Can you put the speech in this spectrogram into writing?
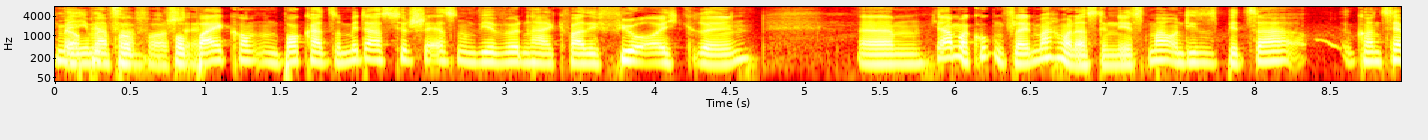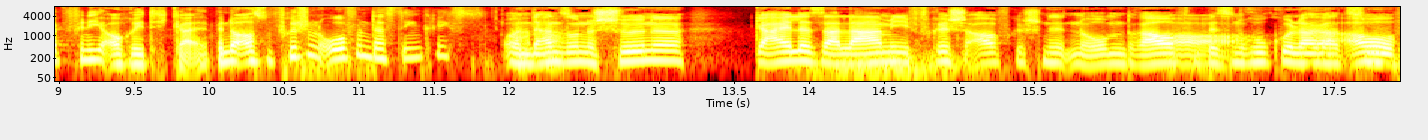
wenn jemand Pizza vor, vorbeikommt und Bock hat, so Mittagstisch zu essen und wir würden halt quasi für euch grillen. Ähm, ja, mal gucken, vielleicht machen wir das demnächst mal. Und dieses Pizza-Konzept finde ich auch richtig geil. Wenn du aus dem frischen Ofen das Ding kriegst. Und dann so eine schöne, geile Salami, frisch aufgeschnitten obendrauf, Oh, ein bisschen Rucola dazu. auf.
